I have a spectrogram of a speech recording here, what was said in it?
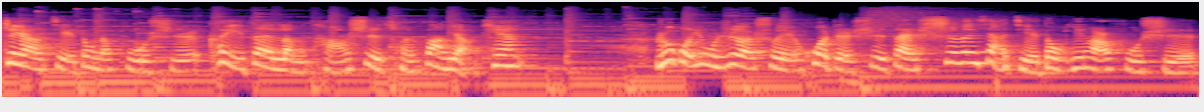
这样解冻的辅食可以在冷藏室存放两天。如果用热水或者是在室温下解冻婴儿辅食，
